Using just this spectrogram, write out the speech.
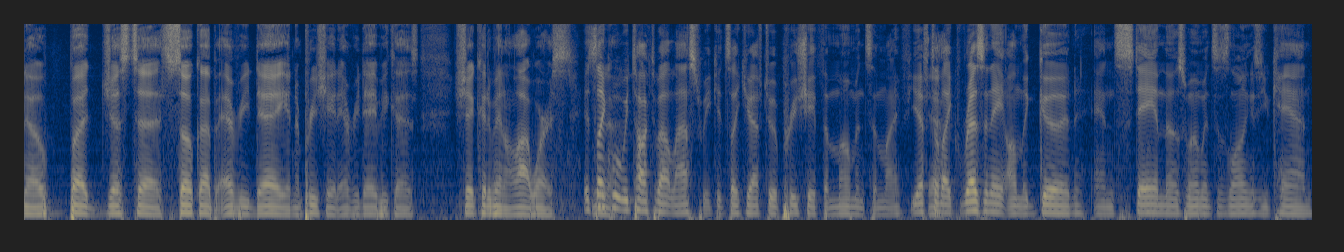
know. But just to soak up every day and appreciate every day because shit could have been a lot worse. It's like know? what we talked about last week. It's like you have to appreciate the moments in life. You have to like resonate on the good and stay in those moments as long as you can.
